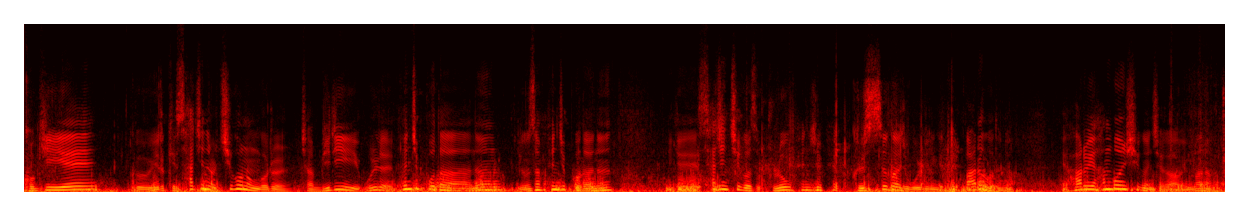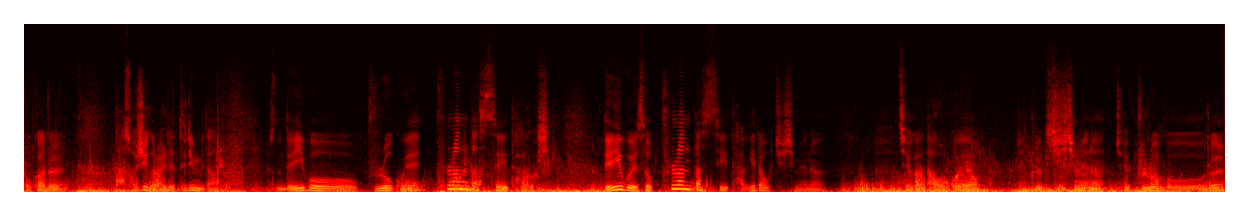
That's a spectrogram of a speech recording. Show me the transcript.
거기에 그 이렇게 사진을 찍어놓은 거를 제가 미리 올려요 편집보다는 영상 편집보다는 이게 사진 찍어서 블로그 편집 글 써가지고 올리는 게더 빠르거든요. 예, 하루에 한 번씩은 제가 웬만하면 조가를 다 소식을 알려드립니다. 그래서 네이버 블로그에 플란다스의 닭혹시 네이버에서 플란다스의 닭이라고 치시면은 예, 제가 나올 거예요. 예, 그렇게 치시면은 제 블로그를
